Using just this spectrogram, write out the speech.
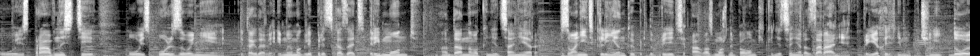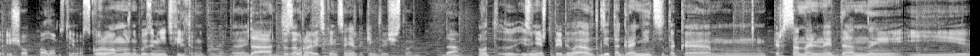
о исправности, о использовании и так далее. И мы могли предсказать ремонт а, данного кондиционера, звонить клиенту и предупредить о возможной поломке кондиционера заранее, приехать к нему починить до еще поломки его. Скоро вам нужно будет заменить фильтр, например, да? Да. Дозаправить скоро... кондиционер какими-то веществами. Да. Вот, э, извиняюсь, что перебиваю, а вот где-то граница такая персональные данные и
